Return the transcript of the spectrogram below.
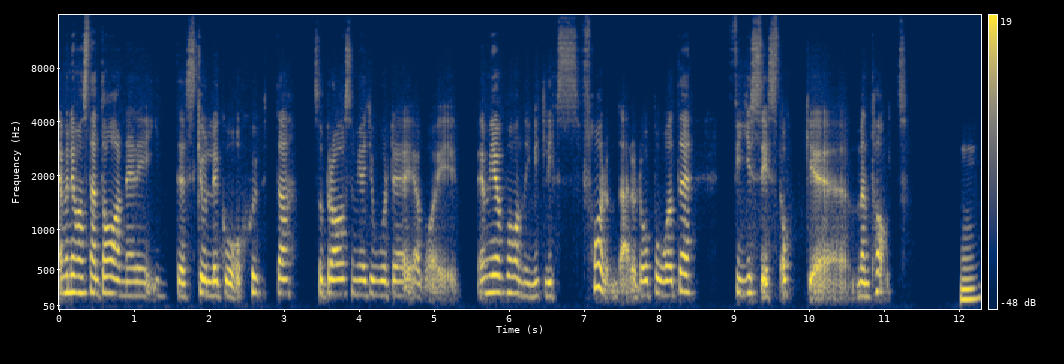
ja, men det var en sån här dag när det inte skulle gå att skjuta så bra som jag gjorde. Jag var, i, ja, men jag var nog i mitt livs form där och då, både fysiskt och eh, mentalt. Mm.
